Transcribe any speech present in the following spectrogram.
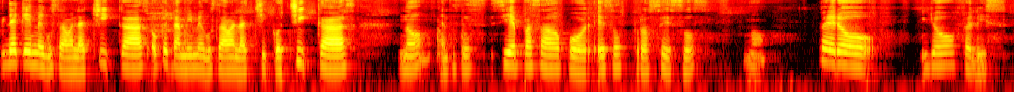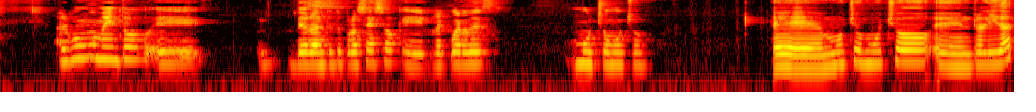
de que me gustaban las chicas o que también me gustaban las chicos chicas, ¿no? Entonces sí he pasado por esos procesos, ¿no? Pero yo feliz. ¿Algún momento eh, durante tu proceso que recuerdes mucho, mucho? Eh, mucho, mucho, en realidad,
